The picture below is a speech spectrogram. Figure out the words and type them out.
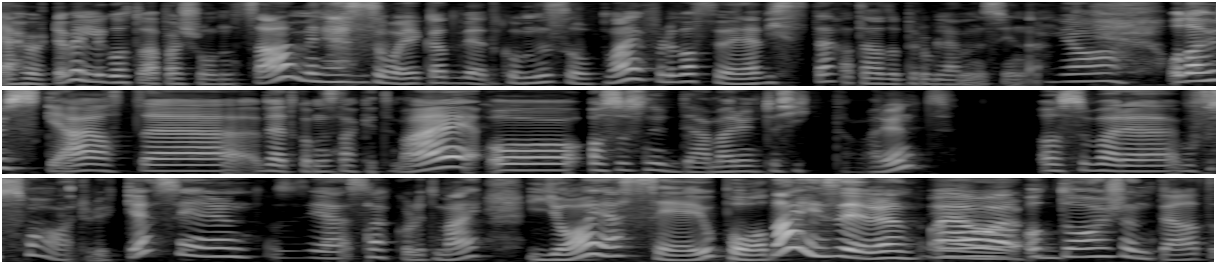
Jeg hørte veldig godt hva personen sa, men jeg så ikke at vedkommende så på meg, for det var før jeg visste at jeg hadde problemer med synet. Ja. Og da husker jeg at uh, vedkommende snakket til meg, og, og så snudde jeg meg rundt og kikka meg rundt. Og så bare 'Hvorfor svarer du ikke?' sier hun. Og så sier jeg 'Snakker du til meg?' 'Ja, jeg ser jo på deg', sier hun. Og, var, og da skjønte jeg at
